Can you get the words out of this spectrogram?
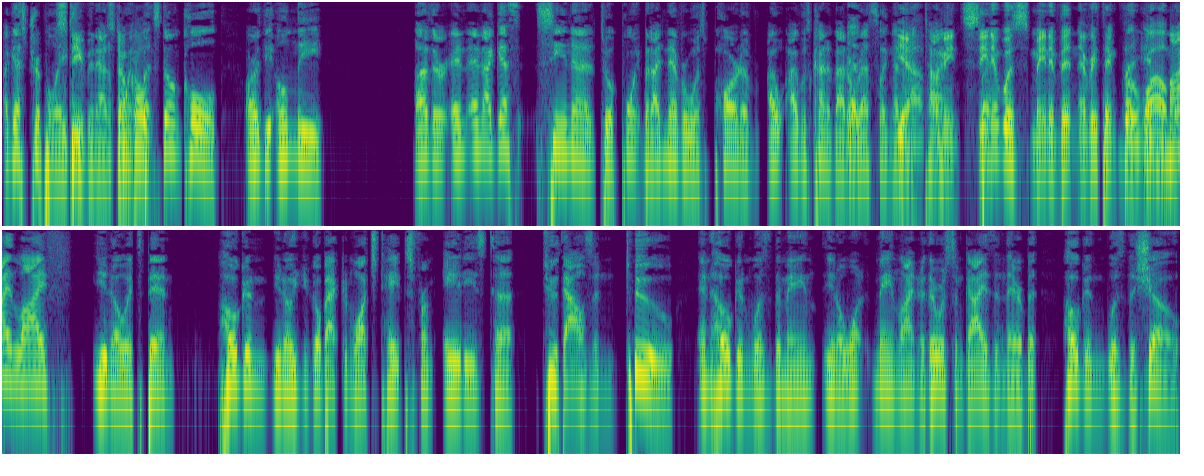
I guess Triple H Steve- even at a Stone point, Cold. but Stone Cold are the only other, and and I guess Cena to a point, but I never was part of. I, I was kind of out of Yeah, wrestling at yeah, that time. I mean, Cena But- was main event and everything for a while. In my but life, you know, it's been Hogan, you know, you go back and watch tapes from 80s to 2002 and Hogan was the main, you know, one main liner. There were some guys in there, but Hogan was the show.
